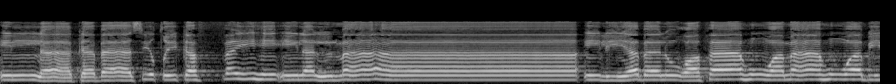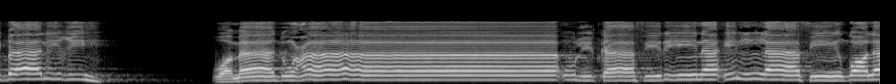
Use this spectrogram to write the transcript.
إلا كباسط كفيه إلى الماء ليبلغ فاه وما هو ببالغه وما دعاء الكافرين إلا في ضلال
